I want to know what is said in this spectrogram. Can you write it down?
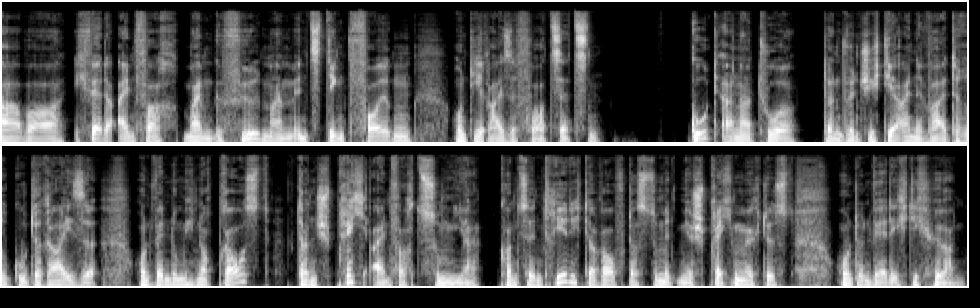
aber ich werde einfach meinem Gefühl, meinem Instinkt folgen und die Reise fortsetzen. Gut, Anatur, dann wünsche ich dir eine weitere gute Reise, und wenn du mich noch brauchst, dann sprech einfach zu mir. Konzentrier dich darauf, dass du mit mir sprechen möchtest, und dann werde ich dich hören.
